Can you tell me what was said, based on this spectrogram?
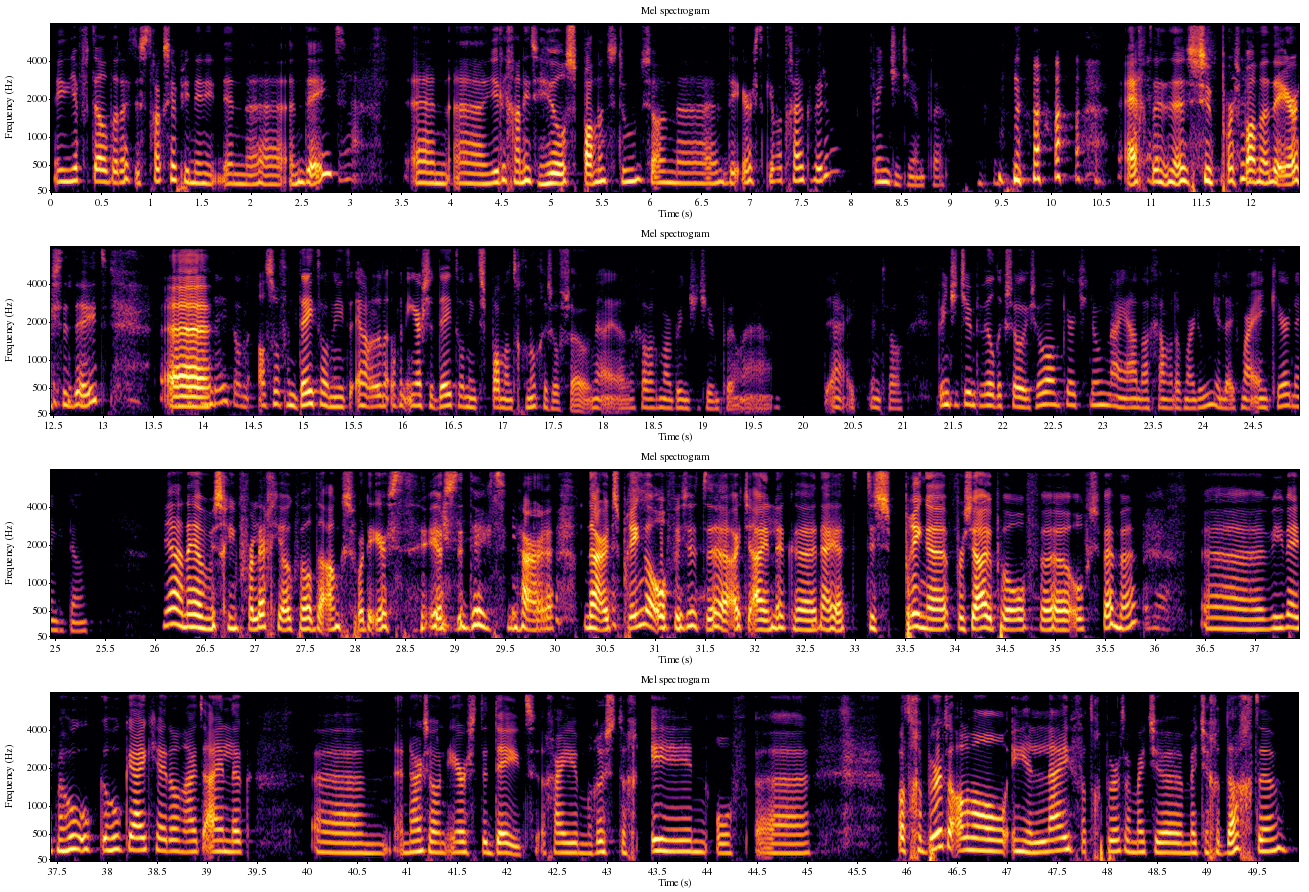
En je vertelde dat straks heb je een, een, uh, een date. Ja. En uh, jullie gaan iets heel spannends doen, zo'n de eerste keer. Wat ga ik weer doen? Bungee jumpen. Echt een super spannende eerste date. Een date dan, alsof een date al niet, of een eerste date al niet spannend genoeg is of zo. Nou, dan gaan we maar bungee jumpen. Nou, ja, ik vind wel. Bungee jumpen wilde ik sowieso al een keertje doen. Nou ja, dan gaan we dat maar doen. Je leeft maar één keer, denk ik dan. Ja, nee, misschien verleg je ook wel de angst voor de eerste, eerste date naar, uh, naar het springen. Of is het uh, uiteindelijk, uh, nou ja, te springen, verzuipen of, of zwemmen. Wie weet, maar hoe, hoe, kijk jij dan uiteindelijk ehm, naar zo'n eerste date? Ga je hem rustig in? Of wat gebeurt er allemaal in je lijf? Wat gebeurt er met je, met je gedachten?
